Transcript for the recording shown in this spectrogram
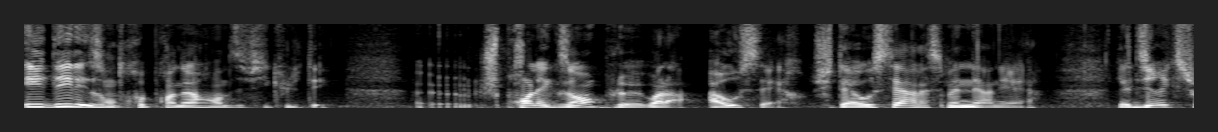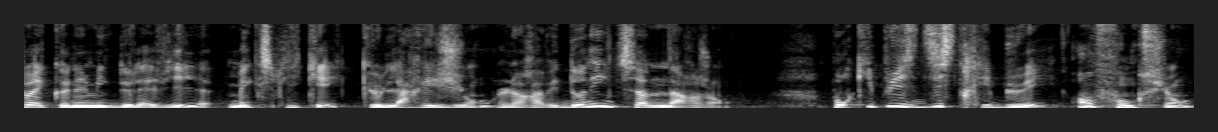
aider les entrepreneurs en difficulté. Euh, je prends l'exemple, euh, voilà, à Auxerre. J'étais à Auxerre la semaine dernière. La direction économique de la ville m'expliquait que la région leur avait donné une somme d'argent pour qu'ils puissent distribuer, en fonction,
